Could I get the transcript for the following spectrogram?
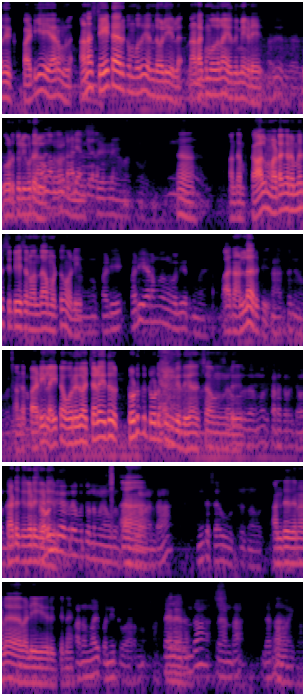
அது படியே ஏற முடியல. ஆனால் ஸ்ட்ரெயிட்டாக இருக்கும்போது எந்த வலியும் இல்லை. நடக்கும்போதெல்லாம் எதுவுமே கிடையாது. ஒரு துளி கூட இல்லை. ஆ. அந்த கால் மடங்குற மாதிரி சுச்சுவேஷன் வந்தால் மட்டும் வலி இருக்கு. ம், படி படி ஏறும்போது உங்களுக்கு வலி இருக்குமே? அது நல்லா இருக்கு. அந்த படி லைட்டாக ஒரு இது வச்சாலே இது தொடுக்கு தொடுக்குங்குது அந்த சவுண்டு. கடுக்கு கடுக்கு கடுக்கு. வேண்டாம். இங்க செவ்வு விட்டுருக்கு நமக்கு. அந்த இதனால வலி இருக்குண்ணே அந்த மாதிரி பண்ணிட்டு வரணும். அத்தையில ஆ. இருந்தா வேண்டாம் இல்லாட்டா. வாங்கிக்கோங்க.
